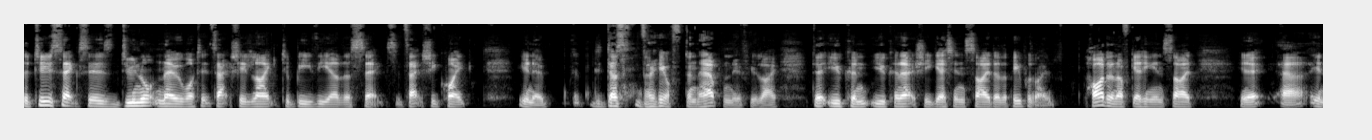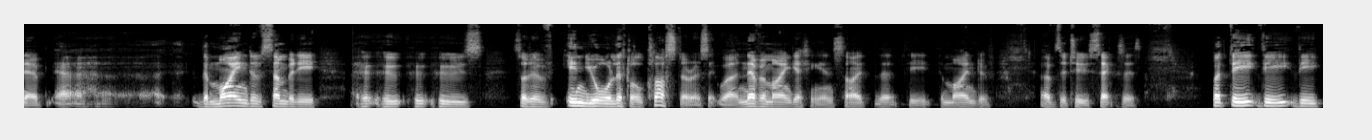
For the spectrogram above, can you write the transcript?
the two sexes do not know what it's actually like to be the other sex. It's actually quite, you know, it doesn't very often happen, if you like, that you can you can actually get inside other people's minds. Hard enough getting inside, you know, uh, you know, uh, the mind of somebody who, who who's sort of in your little cluster, as it were. Never mind getting inside the, the, the mind of of the two sexes. But the the the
